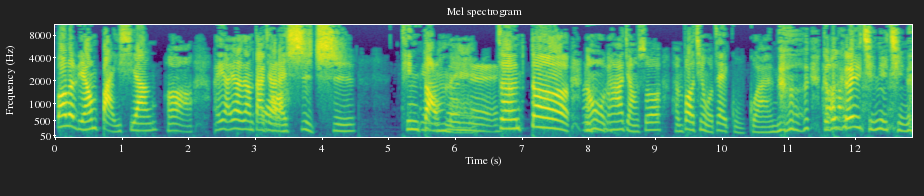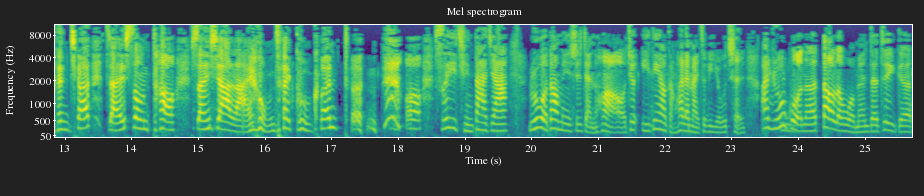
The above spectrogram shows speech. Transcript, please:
包了两百箱啊！哎呀，要让大家来试吃。听到没？真的。然后我跟他讲说，很抱歉我在古关，可不可以请你请人家再送到山下来？我们在古关等 哦。所以请大家，如果到美食展的话哦，就一定要赶快来买这个游程啊。如果呢，到了我们的这个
